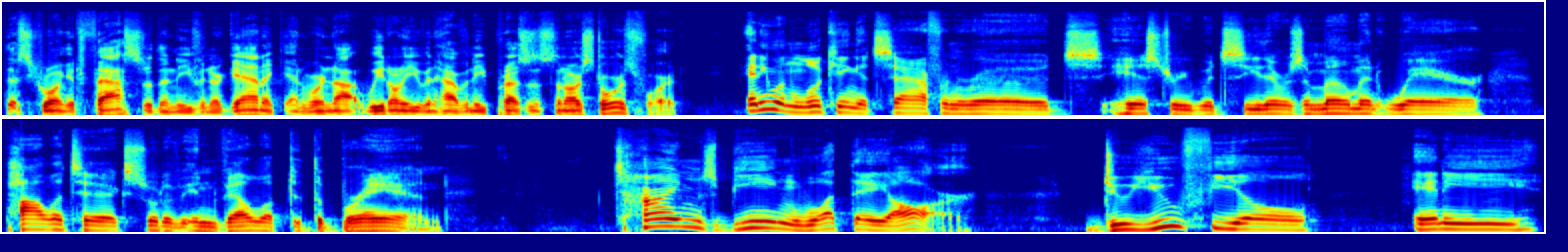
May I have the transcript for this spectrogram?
that's growing it faster than even organic, and we're not we don't even have any presence in our stores for it. Anyone looking at Saffron Road's history would see there was a moment where politics sort of enveloped the brand. Times being what they are, do you feel any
